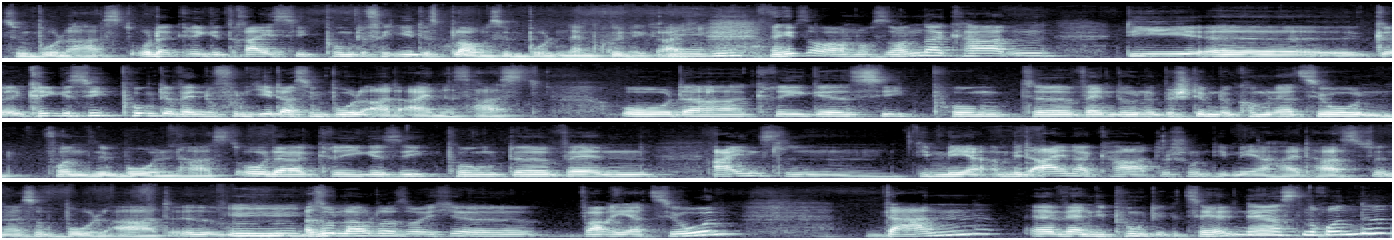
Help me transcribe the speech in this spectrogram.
Symbole hast. Oder kriege drei Siegpunkte für jedes blaue Symbol in deinem Königreich. Dann gibt es aber auch noch Sonderkarten, die äh, kriege Siegpunkte, wenn du von jeder Symbolart eines hast. Oder kriege Siegpunkte, wenn du eine bestimmte Kombination von Symbolen hast. Oder kriege Siegpunkte, wenn einzeln die mehr, mit einer Karte schon die Mehrheit hast in einer Symbolart. Äh, Also lauter solche Variationen. Dann äh, werden die Punkte gezählt in der ersten Runde.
